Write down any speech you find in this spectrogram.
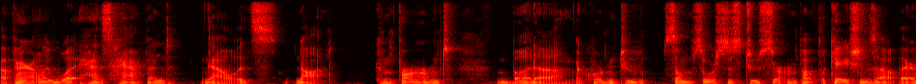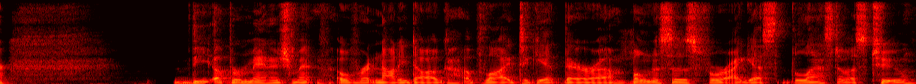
apparently, what has happened now it's not confirmed, but uh, according to some sources, to certain publications out there, the upper management over at Naughty Dog applied to get their uh, bonuses for, I guess, The Last of Us 2,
